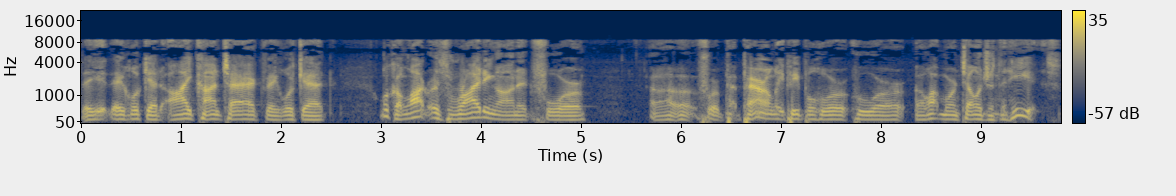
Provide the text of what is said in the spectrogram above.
They they look at eye contact. They look at look a lot is riding on it for uh, for apparently people who are who are a lot more intelligent than he is.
